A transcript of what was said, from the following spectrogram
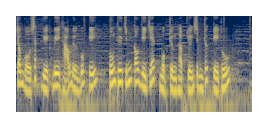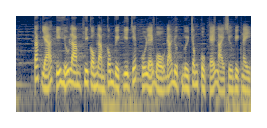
trong bộ sách duyệt bi thảo đường bút ký, cuốn thứ 9 có ghi chép một trường hợp chuyển sinh rất kỳ thú. Tác giả Kỷ Hiểu Lam khi còn làm công việc ghi chép của lễ bộ đã được người trong cuộc kể lại sự việc này.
